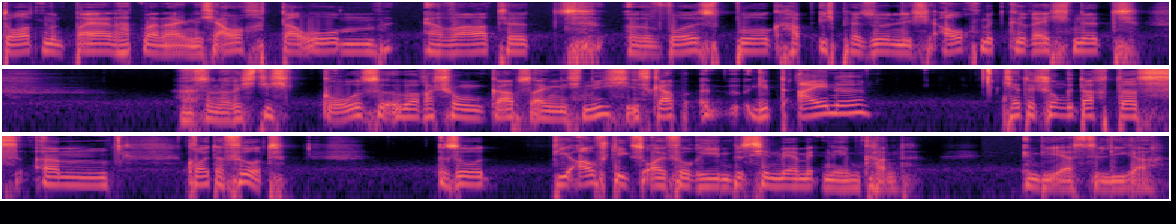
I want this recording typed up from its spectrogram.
Dortmund, Bayern hat man eigentlich auch da oben erwartet. Äh, Wolfsburg habe ich persönlich auch mitgerechnet. Also eine richtig große Überraschung gab es eigentlich nicht. Es gab, äh, gibt eine, ich hätte schon gedacht, dass ähm, Kräuter Fürth so die Aufstiegseuphorie ein bisschen mehr mitnehmen kann in die erste Liga.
